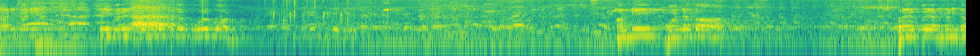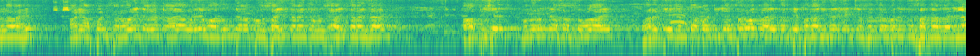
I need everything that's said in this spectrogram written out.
या ठिकाणी श्री गणेश गोविंदा पदक गोळकोट. हंडी फोडण्याचा प्रयत्न या ठिकाणी करणार आहेत. आणि आपण सर्वांनी त्याला टाळ्या वगैरे वाजवून त्याला प्रोत्साहित करायचं उत्साहित करायचं आहे. हा अतिशय मनोरम्य असा सोहळा आहे. भारतीय जनता पार्टीच्या सर्व कार्यकर्ते पदाधिकारी यांच्या संकल्पनेतून साकार झालेला.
